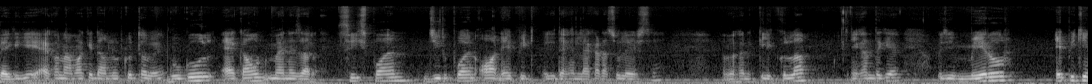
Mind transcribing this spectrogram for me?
ব্যাগে গিয়ে এখন আমাকে ডাউনলোড করতে হবে Google account manager six point zero point one APK ওই যে দেখেন লেখাটা চলে এসছে। আমি এখানে ক্লিক করলাম। এখান থেকে ওই যে মেরোর এপিকে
